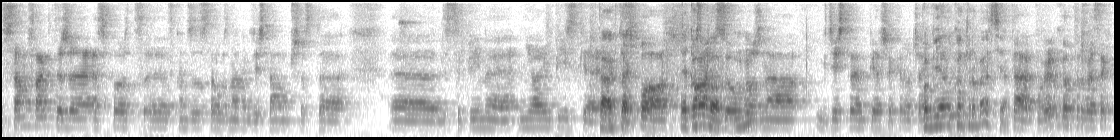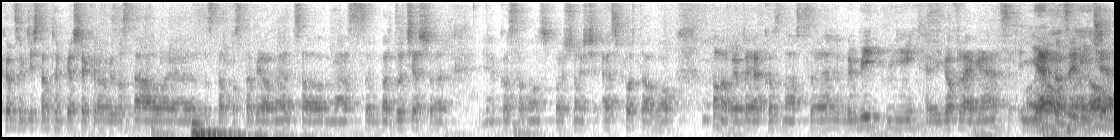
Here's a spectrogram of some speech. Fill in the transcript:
sam fakt, że e-sport e, w końcu został uznany gdzieś tam przez te dyscypliny nieolimpijskie Tak, jako tak. sport, Jako w końcu sport, mhm. można gdzieś ten pierwszy kroczek. Po wielu kontrowersjach. Tak, po wielu kontrowersjach w końcu gdzieś tam ten pierwszy krok został, e, został postawiony, co nas bardzo cieszy jako samą społeczność e-sportową. Panowie, wy jako znawcy wybitni League of Legends, Ojo, jak ojo. ocenicie,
